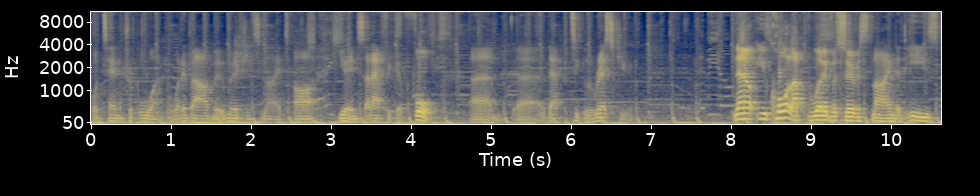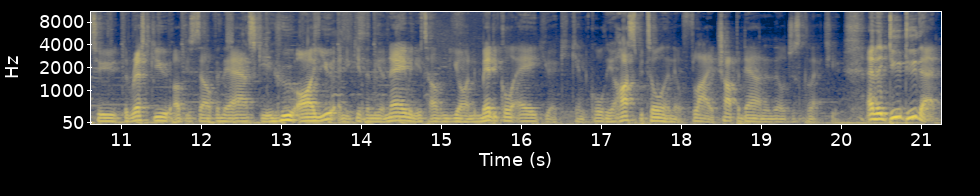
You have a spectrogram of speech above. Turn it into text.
or 10111 or whatever our emergency lines are here in south africa for um, uh, that particular rescue now, you call up whatever service line it is to the rescue of yourself, and they ask you, Who are you? And you give them your name, and you tell them you're on medical aid. You can call your hospital, and they'll fly a chopper down and they'll just collect you. And they do do that.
